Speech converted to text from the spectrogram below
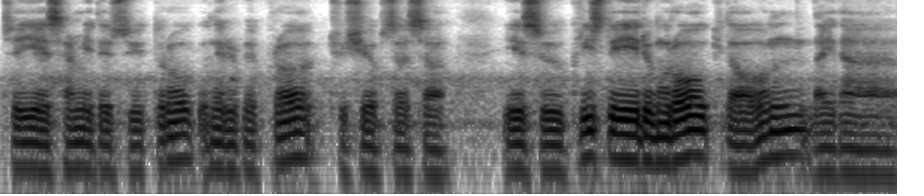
저희의 삶이 될 수 있도록 은혜를 베풀어 주시옵소서. 예수 그리스도의 이름으로 기도옵나이다.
